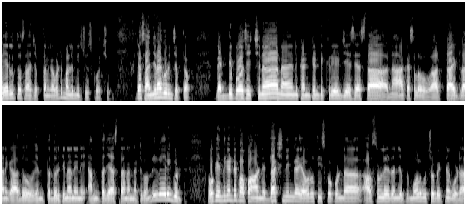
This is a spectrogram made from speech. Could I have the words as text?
పేర్లతో సహా చెప్తాను కాబట్టి మళ్ళీ మీరు చూసుకోవచ్చు. ఇంకా సంజన గురించి చెప్తాం. గడ్డి పోచ ఇచ్చినా నేను కంటెంట్ క్రియేట్ చేసేస్తా. నాకు అసలు అట్టా ఇట్లా అని కాదు. ఎంత దొరికినా నేను అంత చేస్తానన్నట్టుగా ఉంది. వెరీ గుడ్ ఓకే ఎందుకంటే పాప నిర్దాక్షిణ్యంగా ఎవరు తీసుకోకుండా అవసరం లేదని చెప్పి మూల కూర్చోబెట్టినా కూడా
